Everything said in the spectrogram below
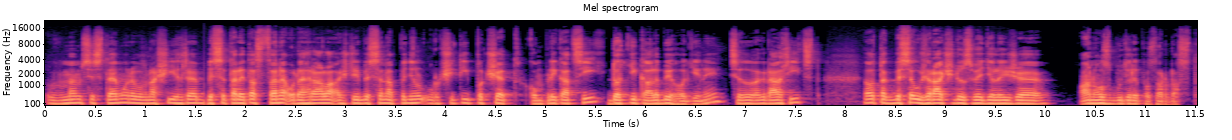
v mém systému nebo v naší hře by se tady ta scéna odehrála, až kdyby se naplnil určitý počet komplikací, dotíkaly by hodiny, se to tak dá říct, jo, tak by se už hráči dozvěděli, že ano, zbudili pozornost.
